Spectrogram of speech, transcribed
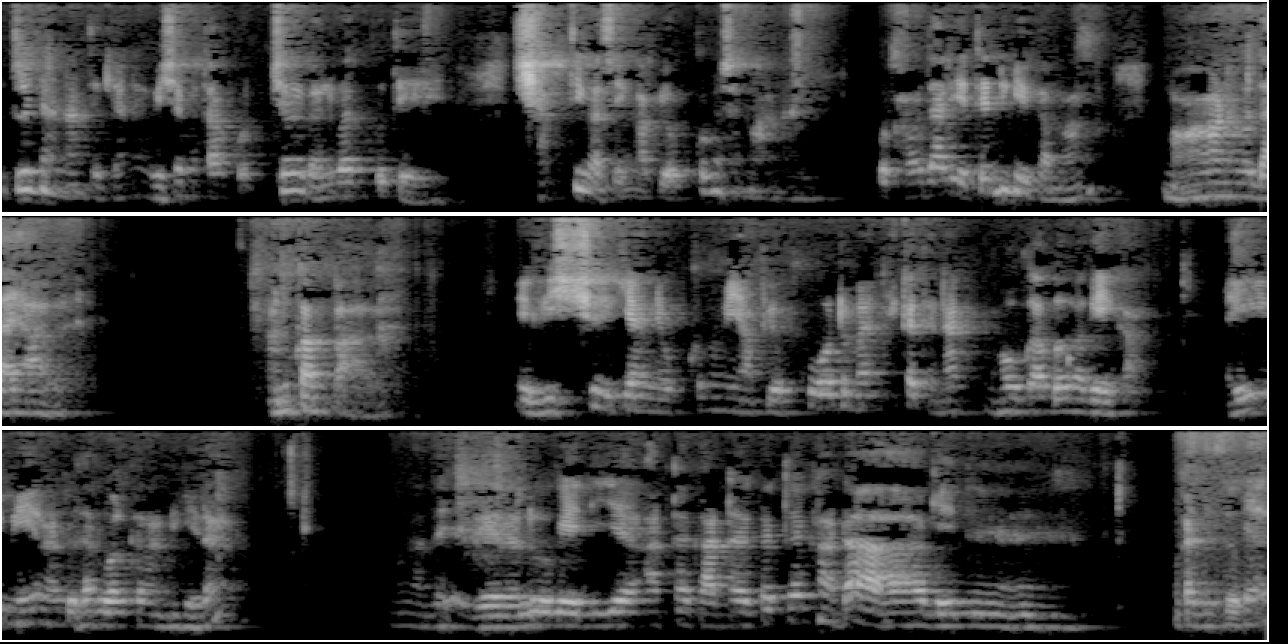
උත්‍රාඥාන්ත කියන්නේ විෂමතා කොච්චර වැළවත් පුතේ. ශක්ති වශයෙන් අපි ඔක්කොම සමානයි. කවදාරි එතෙන්දි කිය ගමන් මානව දයාව අනුකම්පාව ඒ විශ්වය කියන්නේ ඔක්කොම මේ අපි ඔක්කොටම එක තැනක් මහෝගබ වගේ එකක්. ඇයි මේ රට සරුවල් කරන්න කියලා? මොනවාද වෙරළු ගෙඩිය අට කටකට කඩාගෙන. මොකද සුකේ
